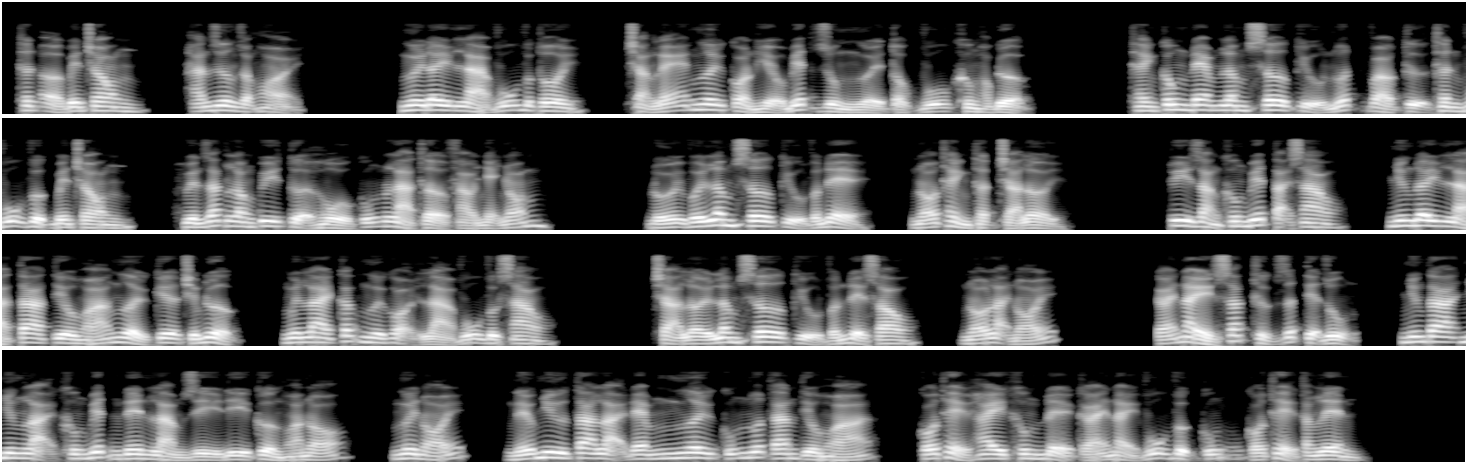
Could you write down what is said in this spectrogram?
Thân ở bên trong hắn dương giọng hỏi, ngươi đây là vũ vực tôi, chẳng lẽ ngươi còn hiểu biết dùng người tộc vũ không học được? Thành công đem lâm sơ cựu nuốt vào tự thân vũ vực bên trong, huyền giác long quy tựa hồ cũng là thở phào nhẹ nhõm. Đối với lâm sơ cựu vấn đề, nó thành thật trả lời, tuy rằng không biết tại sao, nhưng đây là ta tiêu hóa người kia chiếm được, nguyên lai các ngươi gọi là vũ vực sao? Trả lời lâm sơ cựu vấn đề sau, nó lại nói, cái này xác thực rất tiện dụng, nhưng ta nhưng lại không biết nên làm gì đi cường hóa nó. Ngươi nói, nếu như ta lại đem ngươi cũng nuốt ăn tiêu hóa, có thể hay không để cái này vũ vực cũng có thể tăng lên?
